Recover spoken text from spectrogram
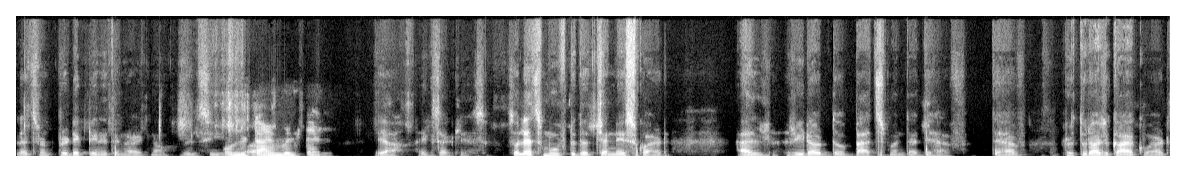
let's not predict anything right now. We'll see. Only Uh, time will tell. yeah, exactly. So let's move to the Chennai squad. I'll read out the batsmen that they have. They have Ruturaj Gaikwad,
